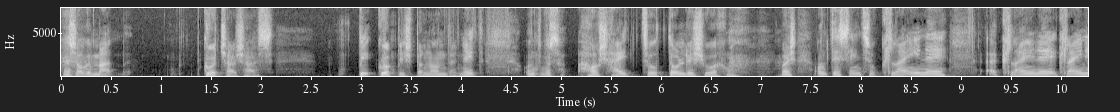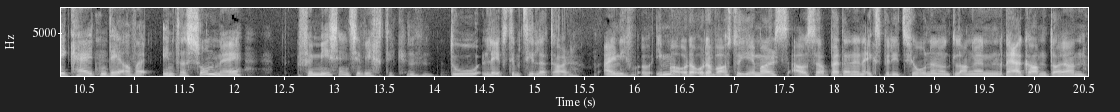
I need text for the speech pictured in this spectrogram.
Dann sage ich, gut schaust aus, gut bist beieinander, nicht? Und was hast du heute so tolle Schuhe? Weißt? Und das sind so kleine, äh, kleine Kleinigkeiten, die aber in der Summe, für mich sind sie wichtig. Mhm. Du lebst im Zillertal eigentlich immer, oder? Oder warst du jemals, außer bei deinen Expeditionen und langen Bergabenteuern,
